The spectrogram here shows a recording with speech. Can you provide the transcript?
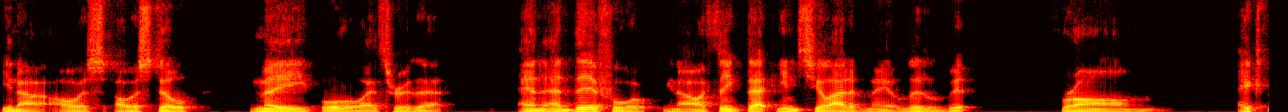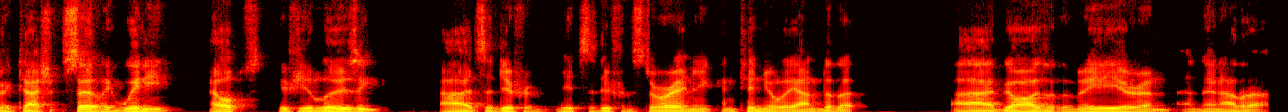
you know, I was I was still me all the way through that. And and therefore, you know, I think that insulated me a little bit from expectations. Certainly winning helps. If you're losing, uh, it's a different it's a different story and you're continually under the uh, guise of the media and, and then other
